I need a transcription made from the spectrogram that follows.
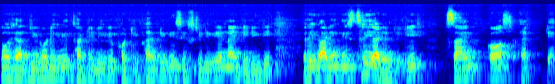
Those are 0 degree 30 degree 45 degree 60 degree and 90 degree. Regarding these three identities sine cos and tan.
